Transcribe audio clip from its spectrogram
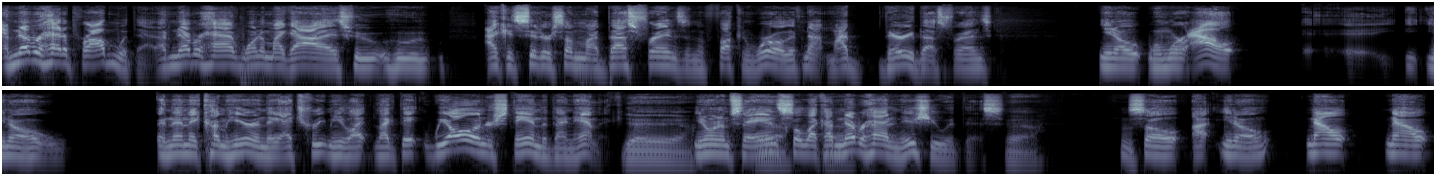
I've never had a problem with that. I've never had one of my guys who who I consider some of my best friends in the fucking world, if not my very best friends, you know, when we're out, eh, you know, and then they come here and they treat me like like they we all understand the dynamic. Yeah, yeah, yeah. You know what I'm saying? Yeah, so like I've never had an issue with this. Yeah. Hmm. So I, you know, now now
